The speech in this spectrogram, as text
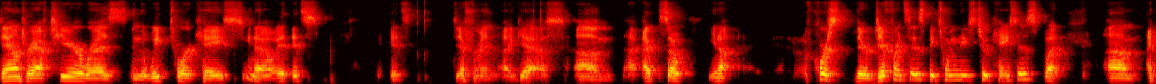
downdraft here, whereas in the weak TOR case, you know, it, it's it's different, I guess. Um, I, I, so you know, of course, there are differences between these two cases, but um, I,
